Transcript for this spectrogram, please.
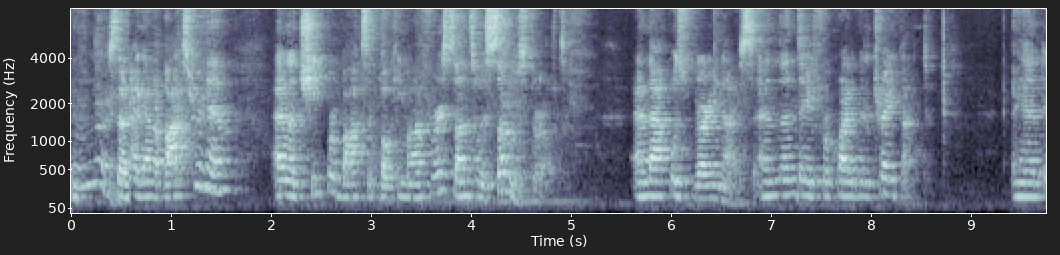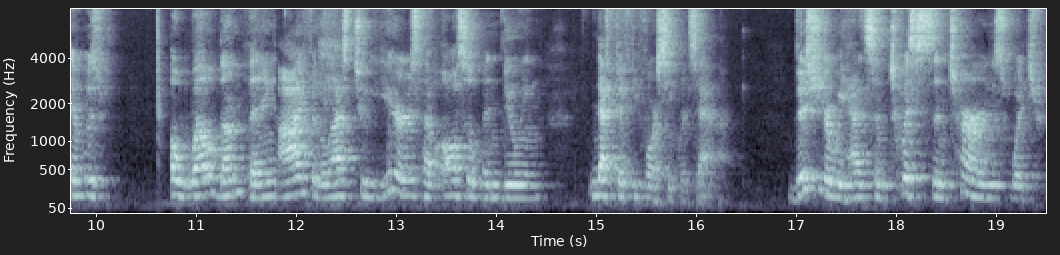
Oh, so I got a box for him and a cheaper box of Pokemon for his son, so his son was thrilled, and that was very nice. And then they for quite a bit of trade night, and it was a well done thing. I, for the last two years, have also been doing Net 54 Secret Santa. This year we had some twists and turns, which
